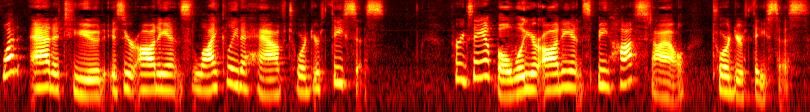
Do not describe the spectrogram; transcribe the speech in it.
what attitude is your audience likely to have toward your thesis? For example, will your audience be hostile toward your thesis?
